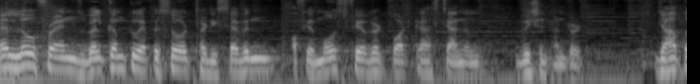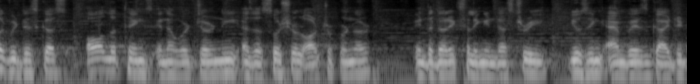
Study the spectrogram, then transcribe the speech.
Hello, friends. Welcome to episode 37 of your most favorite podcast channel, Vision 100. जहाँ पर we discuss all the things in our journey as a social entrepreneur in the direct selling industry using Amway's guided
